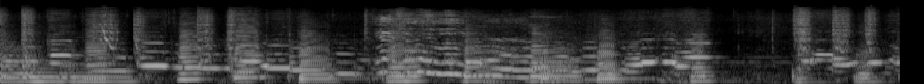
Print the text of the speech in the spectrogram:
Thank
